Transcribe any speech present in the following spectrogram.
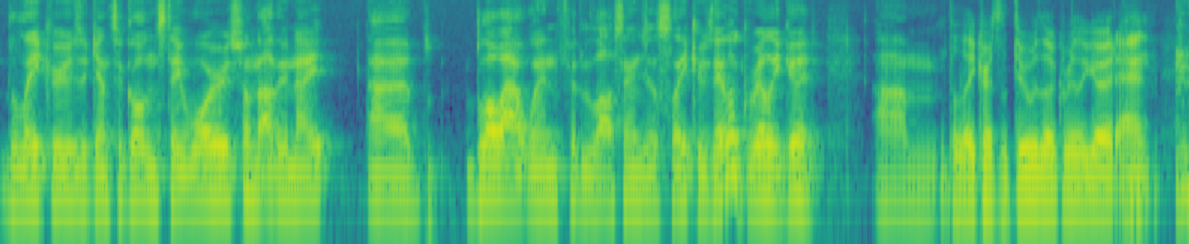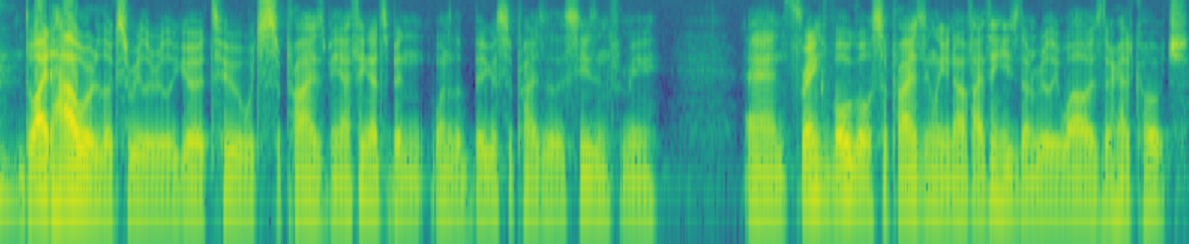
the Lakers against the Golden State Warriors from the other night. Uh, blowout win for the Los Angeles Lakers. They look really good. Um, the Lakers do look really good, and Dwight Howard looks really, really good too, which surprised me. I think that's been one of the biggest surprises of the season for me. And Frank Vogel, surprisingly enough, I think he's done really well as their head coach.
